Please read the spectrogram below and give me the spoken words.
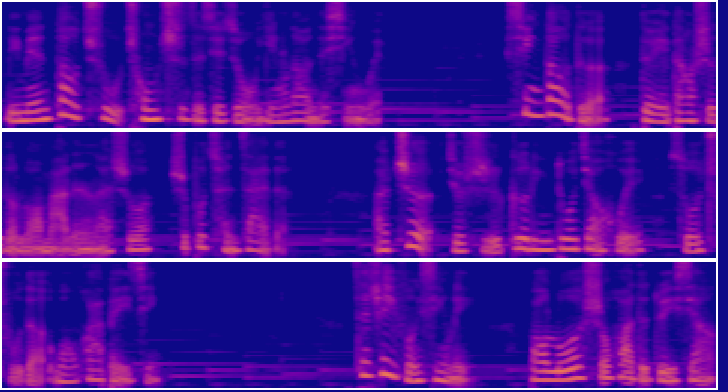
里面到处充斥着这种淫乱的行为。性道德对当时的罗马人来说是不存在的，而这就是哥林多教会所处的文化背景。在这封信里，保罗说话的对象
